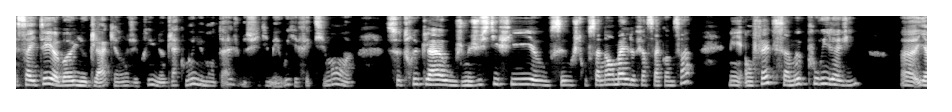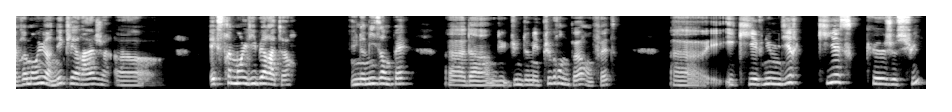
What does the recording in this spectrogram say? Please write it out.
ça a été bah, une claque. hein. J'ai pris une claque monumentale. Je me suis dit, mais oui, effectivement, ce truc-là où je me justifie, où où je trouve ça normal de faire ça comme ça, mais en fait, ça me pourrit la vie. Il y a vraiment eu un éclairage extrêmement libérateur, une mise en paix d'un- d'une de mes plus grandes peurs en fait, et qui est venue me dire qui est-ce que je suis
